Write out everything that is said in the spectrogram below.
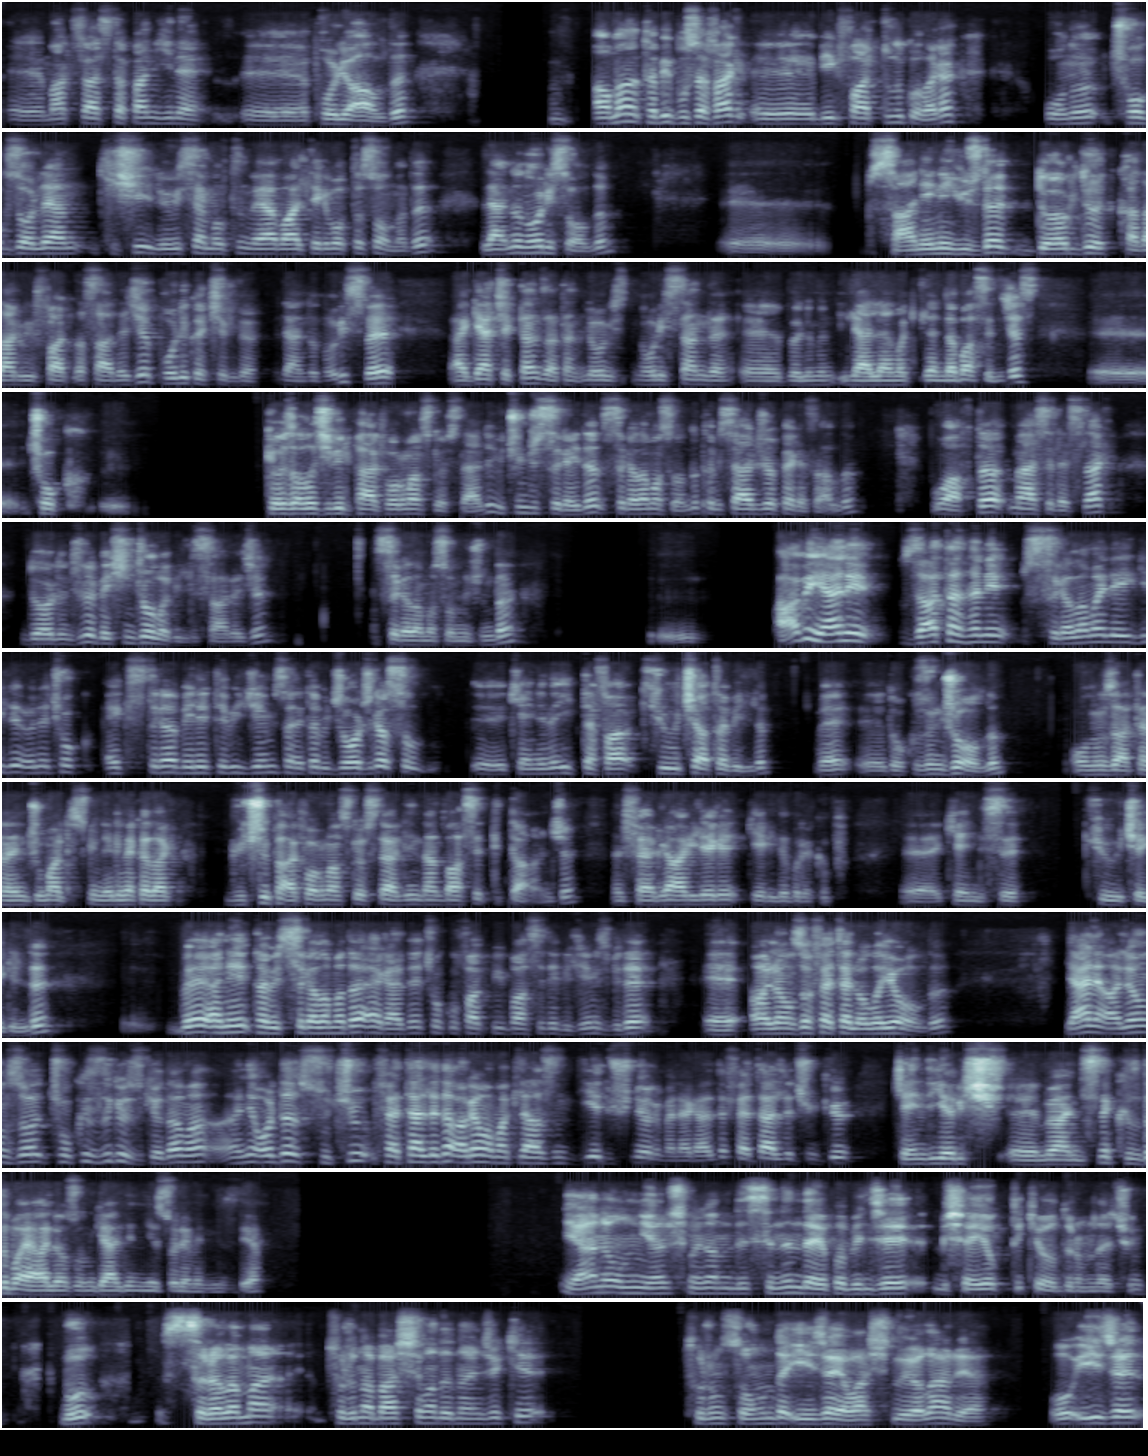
E, Max Verstappen yine e, poli aldı. Ama tabii bu sefer e, bir farklılık olarak onu çok zorlayan kişi Lewis Hamilton veya Valtteri Bottas olmadı. Lando Norris oldu. E, sahnenin yüzde dördü kadar bir farkla sadece poli kaçırdı Lando Norris ve yani gerçekten zaten Norris, Norris'ten de e, bölümün ilerleyen vakitlerinde bahsedeceğiz. E, çok e, göz alıcı bir performans gösterdi. Üçüncü sırayı da sıralama sonunda tabii Sergio Perez aldı. Bu hafta Mercedesler dördüncü ve beşinci olabildi sadece sıralama sonucunda. E, abi yani zaten hani sıralama ile ilgili öyle çok ekstra belirtebileceğimiz hani tabii George Russell e, kendine ilk defa Q3'e atabildi ve e, 9. oldu. Onun zaten hani cumartesi günlerine kadar güçlü performans gösterdiğinden bahsettik daha önce. Yani Ferrari'leri geride bırakıp e, kendisi Q3'e girdi. Ve hani tabii sıralamada herhalde çok ufak bir bahsedebileceğimiz bir de e, Alonso Vettel olayı oldu. Yani Alonso çok hızlı gözüküyordu ama hani orada suçu Vettel'de de aramamak lazım diye düşünüyorum ben herhalde. Vettel de çünkü kendi yarış e, mühendisine kızdı bayağı Alonso'nun geldiğini niye söylemediniz diye. Yani onun yarış mühendisinin de yapabileceği bir şey yoktu ki o durumda. Çünkü bu sıralama turuna başlamadan önceki turun sonunda iyice yavaşlıyorlar ya. O iyice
